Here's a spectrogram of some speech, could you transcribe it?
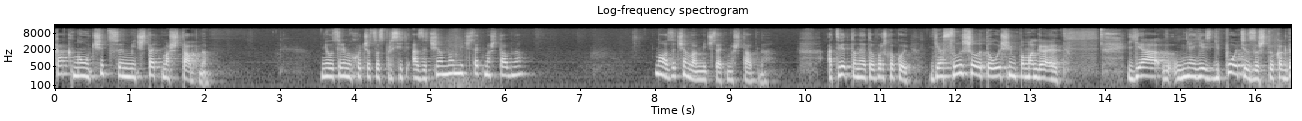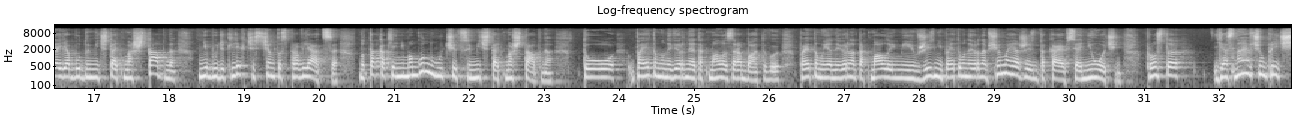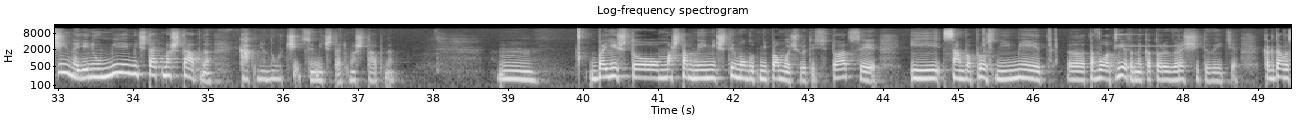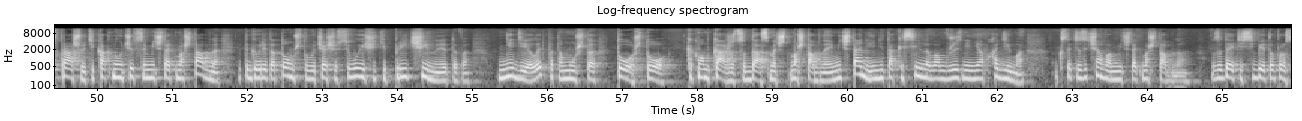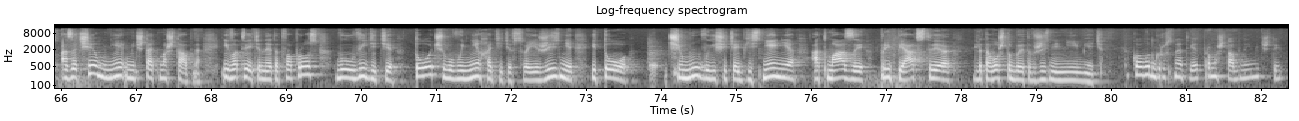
Как научиться мечтать масштабно? Мне вот все время хочется спросить, а зачем вам мечтать масштабно? Ну, а зачем вам мечтать масштабно? Ответ-то на этот вопрос какой? Я слышал, это очень помогает. Я, у меня есть гипотеза, что когда я буду мечтать масштабно, мне будет легче с чем-то справляться. Но так как я не могу научиться мечтать масштабно, то поэтому, наверное, я так мало зарабатываю, поэтому я, наверное, так мало имею в жизни, поэтому, наверное, вообще моя жизнь такая вся не очень. Просто я знаю, в чем причина, я не умею мечтать масштабно. Как мне научиться мечтать масштабно? Боюсь, что масштабные мечты могут не помочь в этой ситуации, и сам вопрос не имеет э, того ответа, на который вы рассчитываете. Когда вы спрашиваете, как научиться мечтать масштабно, это говорит о том, что вы чаще всего ищете причины этого не делать, потому что то, что, как вам кажется, даст масштабное мечтание, не так и сильно вам в жизни необходимо. Кстати, зачем вам мечтать масштабно? Задайте себе этот вопрос, а зачем мне мечтать масштабно? И в ответе на этот вопрос вы увидите то, чего вы не хотите в своей жизни, и то, э, чему вы ищете объяснения, отмазы, препятствия для того, чтобы это в жизни не иметь. Такой вот грустный ответ про масштабные мечты.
